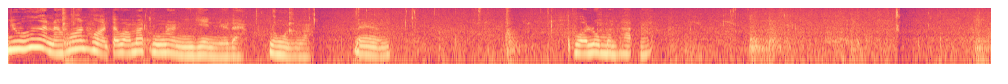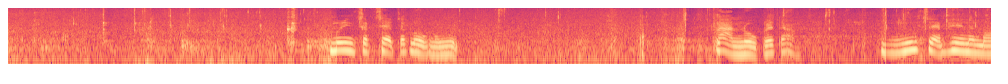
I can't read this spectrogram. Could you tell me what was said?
อยู่เฮือนนะฮ้อนหอนแต่ว่ามาทุ่งนั้นเย็นอยู่แหละนอนว่ะแม่นหัวลมมันพัดเนาะมือจับแสบจักโหลกหนู หลานลูกด้วยจ้ะอืมแสบแห้งมันบ่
